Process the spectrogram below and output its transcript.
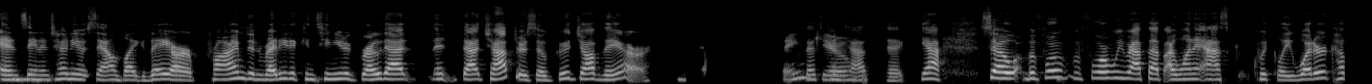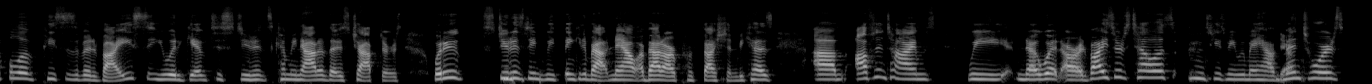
And San mm-hmm. Antonio sounds like they are primed and ready to continue to grow that that chapter. So good job there. Thank That's you. fantastic. Yeah. So before before we wrap up, I want to ask quickly, what are a couple of pieces of advice you would give to students coming out of those chapters? What do students need to be thinking about now about our profession? Because um, oftentimes we know what our advisors tell us. Excuse me, we may have yeah. mentors,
